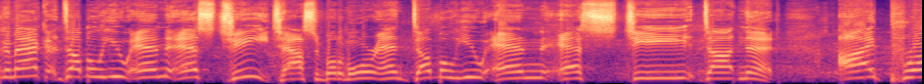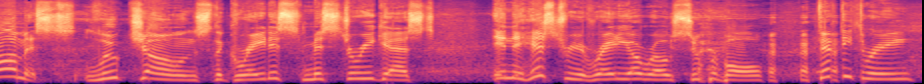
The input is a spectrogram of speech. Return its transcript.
Welcome back, WNST, Towson, Baltimore, and WNST.net. I promised Luke Jones, the greatest mystery guest in the history of Radio Row Super Bowl 53.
